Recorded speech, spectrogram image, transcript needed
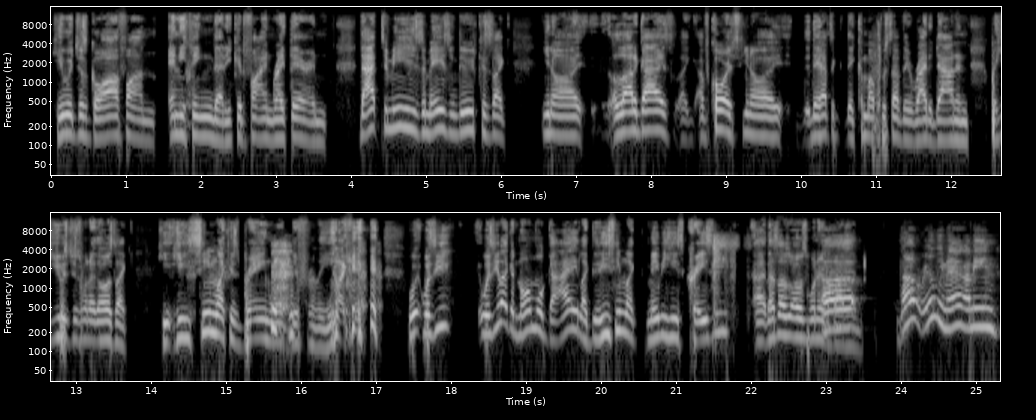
He would just go off on anything that he could find right there, and that to me is amazing, dude. Because like you know, a lot of guys like, of course, you know, they have to they come up with stuff, they write it down, and but he was just one of those like he he seemed like his brain worked differently. Like, was he was he like a normal guy? Like, did he seem like maybe he's crazy? Uh, that's what I was wondering Uh, about him. Not really, man. I mean,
